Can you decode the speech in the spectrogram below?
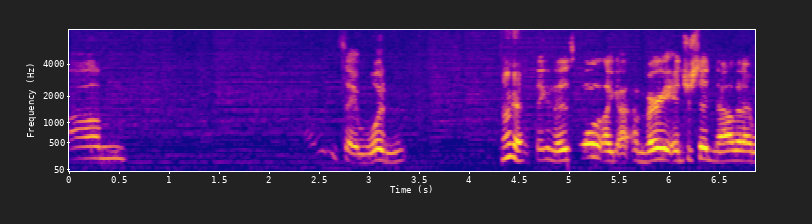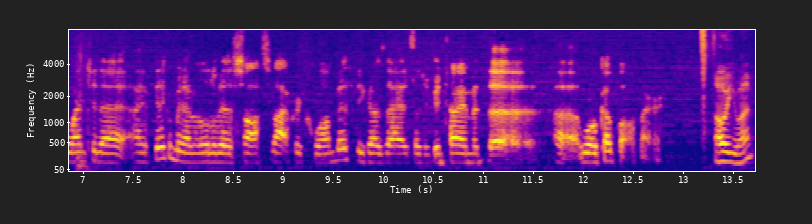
Um, I wouldn't say wouldn't. Okay. The thing is, though, like I'm very interested now that I went to that. I feel like I'm gonna have a little bit of soft spot for Columbus because I had such a good time at the uh, World Cup qualifier. Oh, you went.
